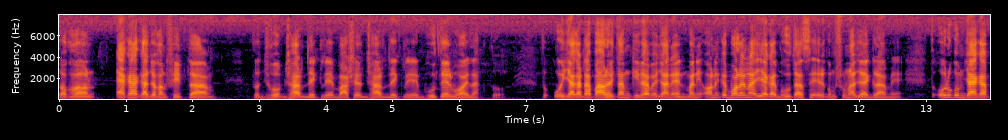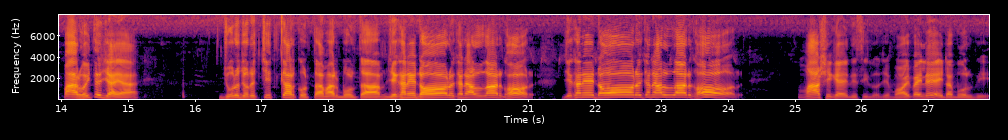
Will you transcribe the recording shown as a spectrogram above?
তখন একা একা যখন ফিরতাম, তো ঝোপঝাড় দেখলে, বাঁশের ঝাড় দেখলে ভূতের ভয় লাগতো। তো ওই জায়গাটা পার হইতাম কীভাবে জানেন? মানে অনেকে বলে না, এই জায়গায় ভূত আছে। এরকম শোনা যায় গ্রামে। তো ওরকম জায়গা পার হইতে যায়া জোরে জোরে চিৎকার করতাম আর বলতাম, যেখানে ডর, ওইখানে আল্লাহর ঘর। যেখানে ডর, ওইখানে আল্লাহর ঘর। মা শিখাই দিছিল যে, ভয় পাইলে এটা বলবি।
